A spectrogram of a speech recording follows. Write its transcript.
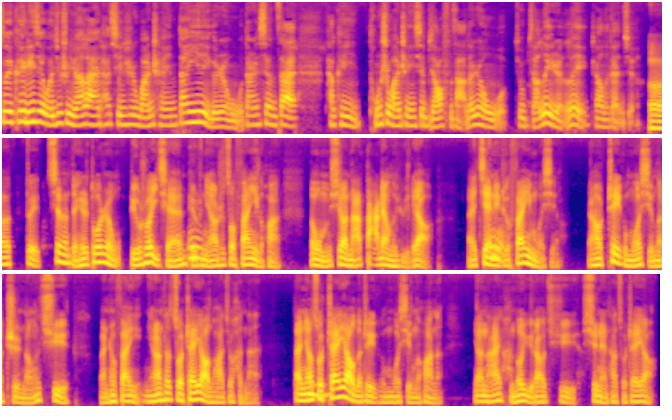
所以可以理解为就是原来它其实是完成单一的一个任务，但是现在它可以同时完成一些比较复杂的任务，就比较累人类这样的感觉。呃，对，现在等于是多任务。比如说以前，比如说你要是做翻译的话，那我们需要拿大量的语料。来建立这个翻译模型，然后这个模型呢，只能去完成翻译。你让它做摘要的话就很难，但你要做摘要的这个模型的话呢，你要拿很多语料去训练它做摘要。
